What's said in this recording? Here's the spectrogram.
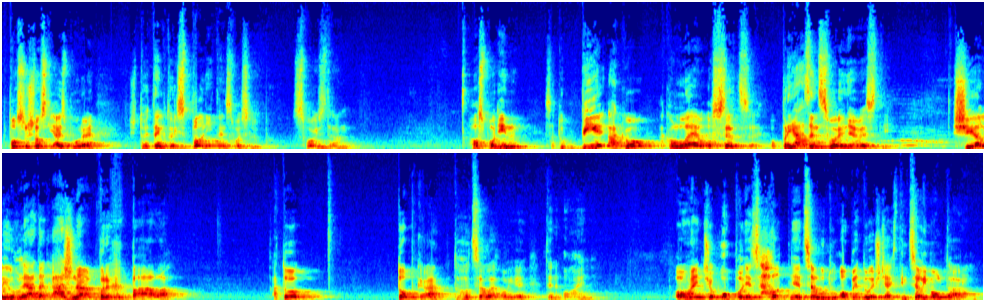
v poslušnosti aj zbure, že to je ten, ktorý splní ten svoj sľub, svoju stranu. Hospodin sa tu bije ako, ako lev o srdce, o priazen svojej nevesty. Šiel ju hľadať až na vrch bála. A to topka toho celého je ten oheň oheň, čo úplne zhltne celú tú obetu ešte aj s tým celým oltárom.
